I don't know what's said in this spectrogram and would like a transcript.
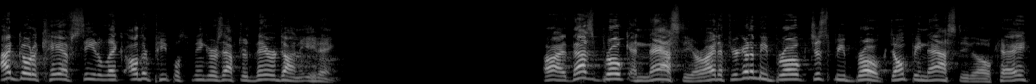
I'd go to KFC to lick other people's fingers after they're done eating. All right, that's broke and nasty, all right? If you're going to be broke, just be broke. Don't be nasty, though, okay?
